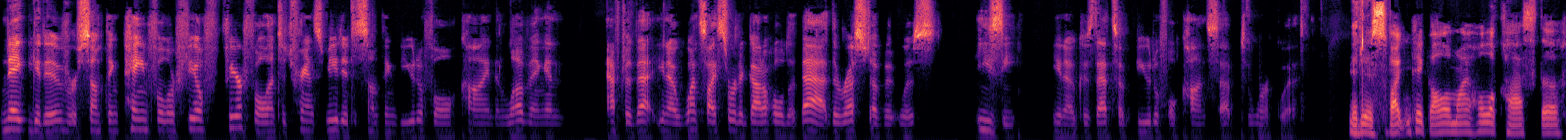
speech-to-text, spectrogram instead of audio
negative or something painful or feel fearful and to transmute it to something beautiful kind and loving. And after that you know once i sort of got a hold of that the rest of it was easy you know because that's a beautiful concept to work with. It is. If i can take all of my holocaust stuff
